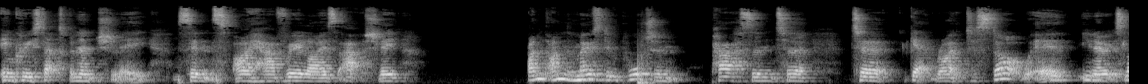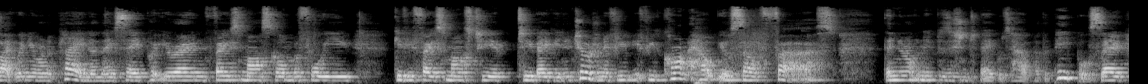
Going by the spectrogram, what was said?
increased exponentially since I have realised that actually I'm, I'm the most important person to to get right to start with. You know, it's like when you're on a plane and they say put your own face mask on before you give your face mask to your to your baby and your children. If you if you can't help yourself first, then you're not in a position to be able to help other people. So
